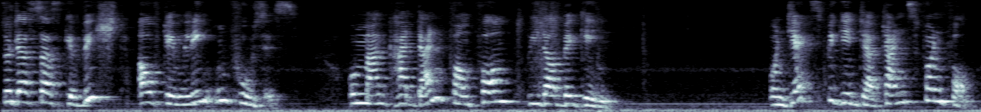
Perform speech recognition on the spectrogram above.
sodass das Gewicht auf dem linken Fuß ist. Und man kann dann von vorn wieder beginnen. Und jetzt beginnt der Tanz von vorn.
